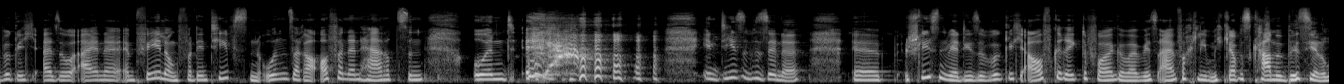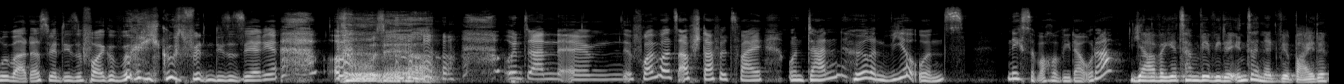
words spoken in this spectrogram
wirklich also eine Empfehlung von den tiefsten unserer offenen Herzen. Und in diesem Sinne äh, schließen wir diese wirklich aufgeregte Folge, weil wir es einfach lieben. Ich glaube, es kam ein bisschen rüber, dass wir diese Folge wirklich gut finden, diese Serie. So sehr. Und dann ähm, freuen wir uns auf Staffel 2 und dann hören wir uns nächste Woche wieder, oder? Ja, aber jetzt haben wir wieder Internet, wir beide,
